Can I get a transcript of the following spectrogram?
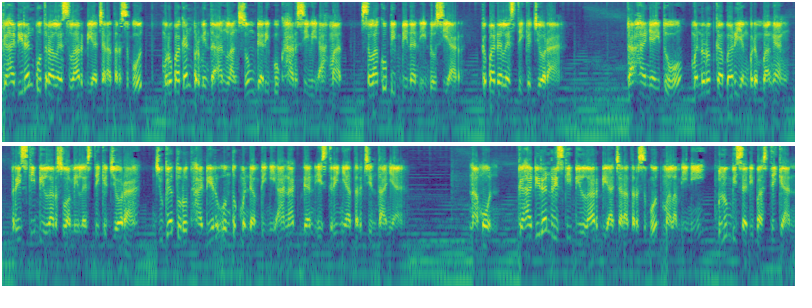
Kehadiran putra Leslar di acara tersebut merupakan permintaan langsung dari Buk Harsiwi Ahmad, selaku pimpinan Indosiar, kepada Lesti Kejora. Tak hanya itu, menurut kabar yang berembangan, Rizky Bilar suami Lesti Kejora, juga turut hadir untuk mendampingi anak dan istrinya tercintanya. Namun, kehadiran Rizky Bilar di acara tersebut malam ini, belum bisa dipastikan,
